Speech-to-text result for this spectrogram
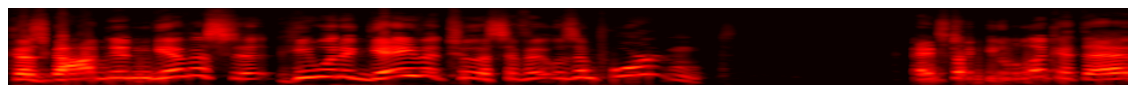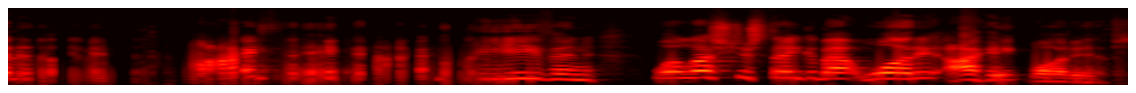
Because God didn't give us it. He would have gave it to us if it was important. And so you look at that, and I think, I believe, and well, let's just think about what if. I hate what ifs.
